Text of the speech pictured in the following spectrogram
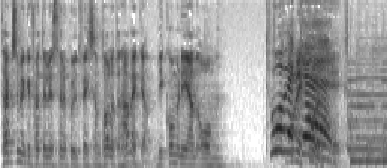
Tack så mycket för att ni lyssnade på Utväxtsamtalet den här veckan. Vi kommer igen om... Två veckor! veckor.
